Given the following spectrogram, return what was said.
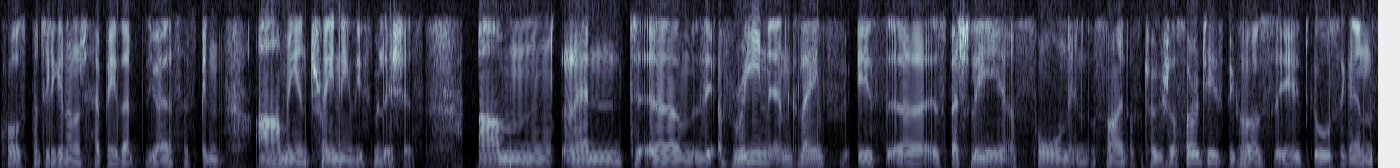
course particularly not happy that the US has been arming and training these militias. Um, and um, the Afrin enclave is uh, especially a thorn in the side of the Turkish authorities because it goes against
